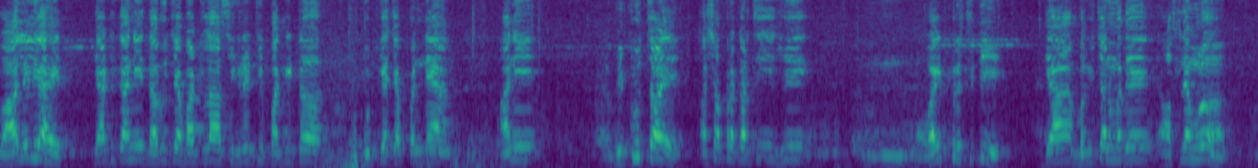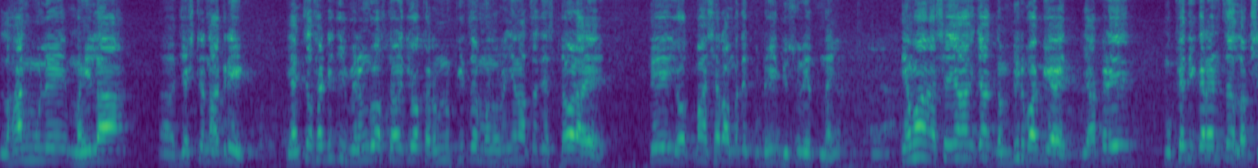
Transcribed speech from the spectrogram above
वाळलेली आहेत. त्या ठिकाणी दारूच्या बाटला सिगरेटची पाकिटं गुटख्याच्या पन्न्या आणि विकृत चाळे अशा प्रकारची ही वाईट परिस्थिती त्या बगीचांमध्ये असल्यामुळं लहान मुले महिला ज्येष्ठ नागरिक यांच्यासाठी जी विरंगुळा स्थळ किंवा करमणुकीचं मनोरंजनाचं जे स्थळ आहे ते यवतमाळ शहरामध्ये कुठेही दिसून येत नाही. तेव्हा अशा या ज्या गंभीर बाबी आहेत याकडे मुख्याधिकाऱ्यांचं लक्ष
